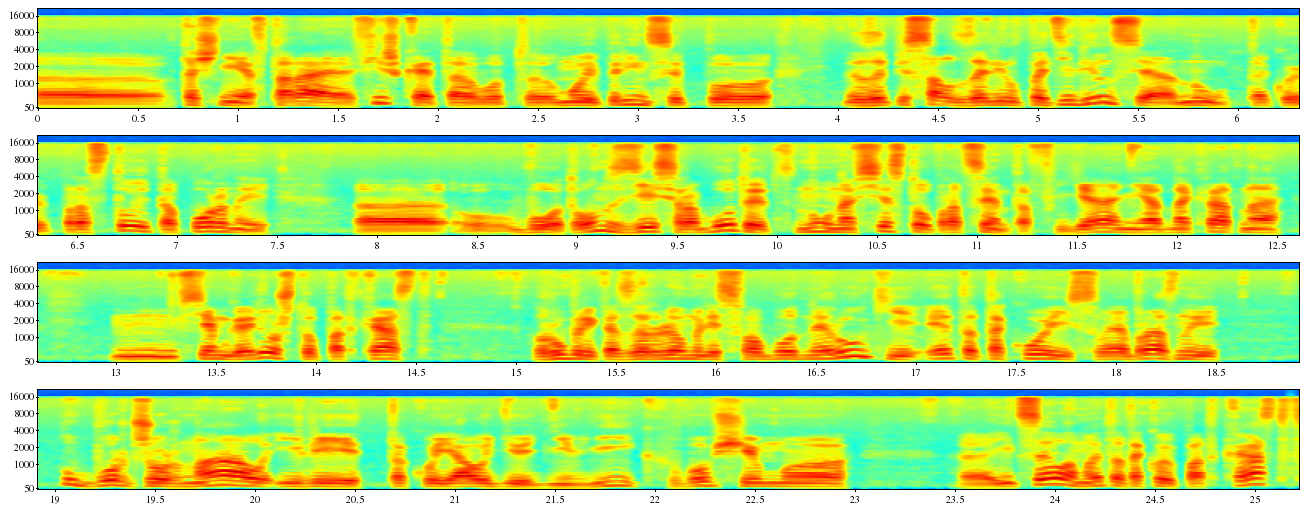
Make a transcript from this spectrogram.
э, точнее, вторая фишка, это вот мой принцип э, записал, залил, поделился, ну, такой простой, топорный, вот, он здесь работает ну, на все сто процентов. Я неоднократно всем говорил, что подкаст рубрика «За рулем или свободные руки» — это такой своеобразный ну, борт-журнал или такой аудиодневник. В общем, э, э, и целом это такой подкаст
